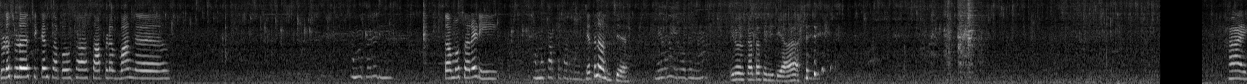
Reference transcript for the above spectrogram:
சுட சுட சிக்கன் சமோசா சாப்பிட வாங்க. சமோசா ரெடி. சமோசா ரெடி எத்தனை வந்துச்சு? இருபது கரெக்டாக செஞ்சிட்டியா ஹாய்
